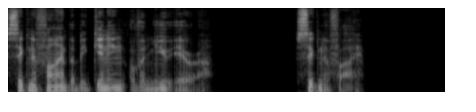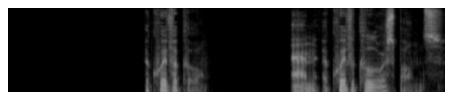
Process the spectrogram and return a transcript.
Signify the beginning of a new era. Signify. Equivocal. An equivocal response.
